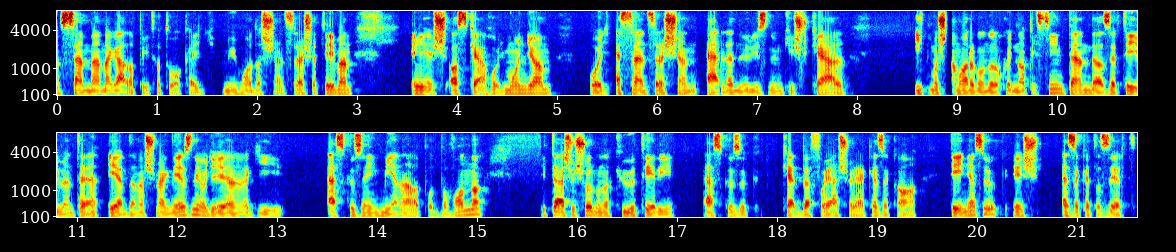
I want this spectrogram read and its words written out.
szemmel megállapíthatók egy műholdas rendszer esetében, és azt kell, hogy mondjam, hogy ezt rendszeresen ellenőriznünk is kell. Itt most nem arra gondolok, hogy napi szinten, de azért évente érdemes megnézni, hogy a jelenlegi eszközeink milyen állapotban vannak. Itt elsősorban a kültéri eszközöket befolyásolják ezek a tényezők, és ezeket azért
